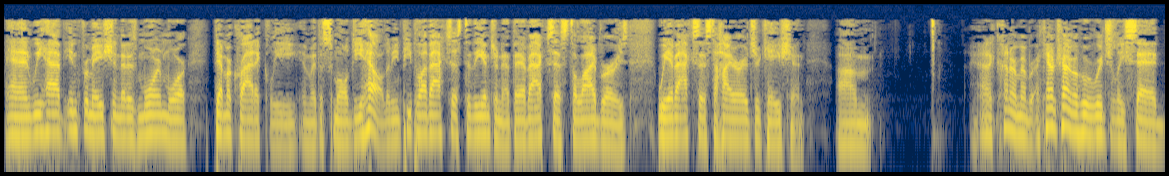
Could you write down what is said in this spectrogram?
and we have information that is more and more democratically and with a small d held. I mean, people have access to the internet. They have access to libraries. We have access to higher education. Um, I kind of remember, I can't try to remember who originally said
